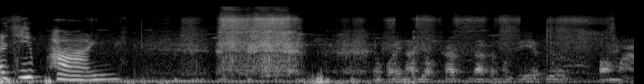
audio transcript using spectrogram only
อาชีพหายไว้นายกครับรัฐมนตรีคือปอหมา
